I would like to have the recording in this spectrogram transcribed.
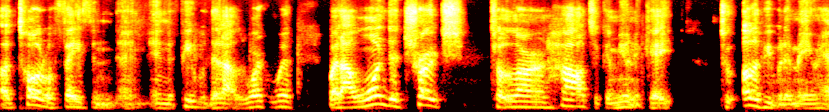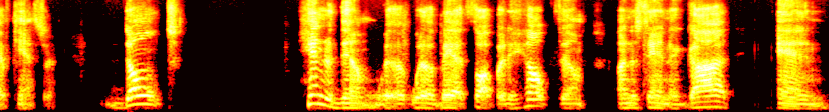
a, total faith in, in, in the people that I was working with. But I wanted the church to learn how to communicate to other people that may have cancer. Don't hinder them with, with a bad thought, but help them understand that God and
